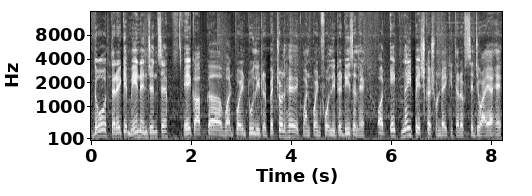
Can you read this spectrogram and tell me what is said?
दो तरह के मेन इंजन है। एक आपका 1.2 लीटर पेट्रोल है, एक 1.4 लीटर डीजल है और एक नई पेशकश हुंडई की तरफ़ से जो आया है,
